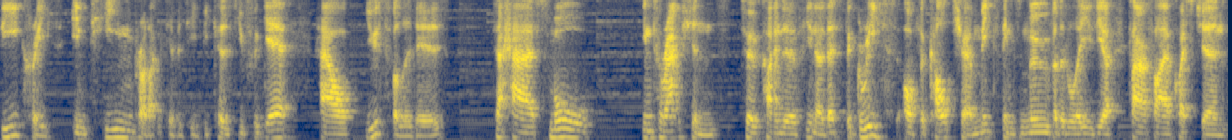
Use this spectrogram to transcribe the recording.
decrease in team productivity because you forget how useful it is to have small interactions to kind of you know that's the grease of the culture makes things move a little easier clarify a question.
